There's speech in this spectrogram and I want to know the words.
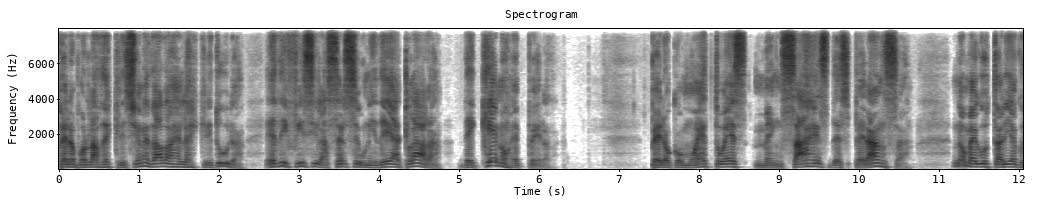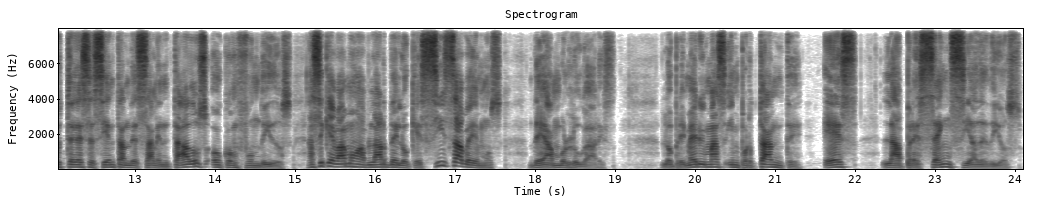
Pero por las descripciones dadas en la escritura, es difícil hacerse una idea clara de qué nos espera. Pero como esto es mensajes de esperanza, no me gustaría que ustedes se sientan desalentados o confundidos. Así que vamos a hablar de lo que sí sabemos de ambos lugares. Lo primero y más importante es la presencia de Dios.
